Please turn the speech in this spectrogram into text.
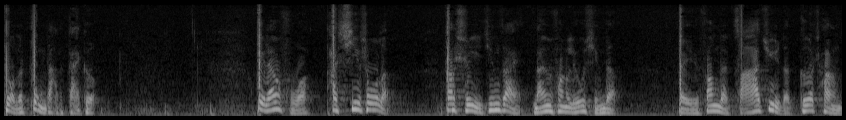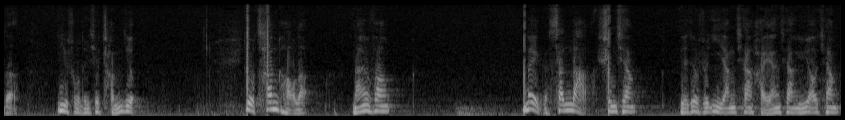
做了重大的改革。魏良辅他吸收了当时已经在南方流行的北方的杂剧的歌唱的艺术的一些成就，又参考了南方那个三大声腔，也就是益阳腔、海洋腔、余姚腔，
